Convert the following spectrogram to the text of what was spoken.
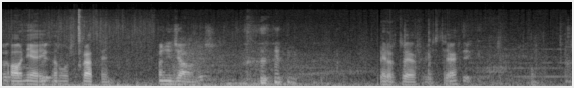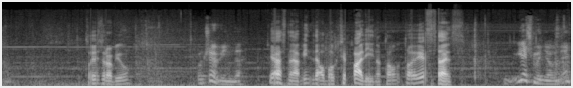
Tylko O nie, i znowu już w pracy. To nie działa, wiesz? Nie żartuję oczywiście. Tyk. Coś zrobił? Włączyłem windę. Jasne, a winda obok cię pali, no to, to jest sens. Jedźmy nią, nie?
